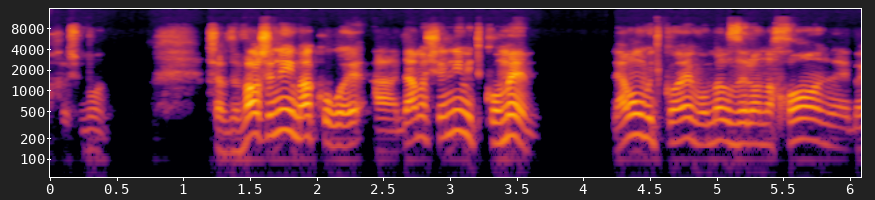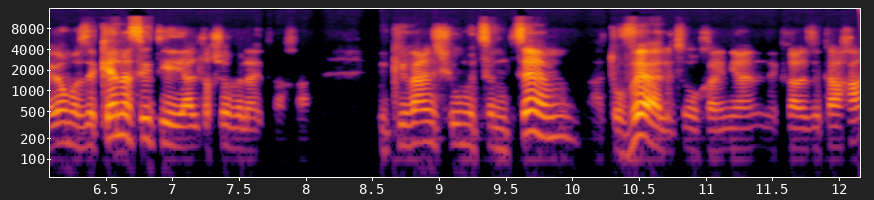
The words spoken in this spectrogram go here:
החשבון. עכשיו, דבר שני, מה קורה? האדם השני מתקומם. למה הוא מתקומם ואומר, זה לא נכון, ביום הזה כן עשיתי, אל תחשוב אליי ככה? מכיוון שהוא מצמצם, התובע לצורך העניין, נקרא לזה ככה,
